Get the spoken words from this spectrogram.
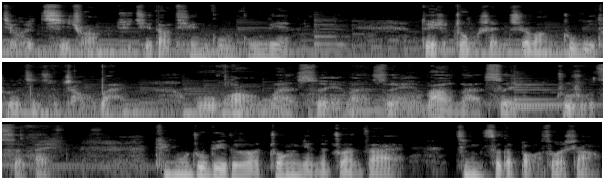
就会起床聚集到天宫宫殿里。对着众神之王朱庇特进行朝拜，吾皇万岁万岁万万岁，诸如此类。天空朱庇特庄严地站在金色的宝座上，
